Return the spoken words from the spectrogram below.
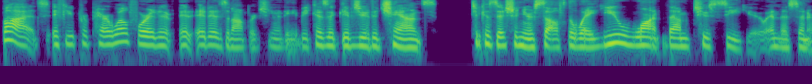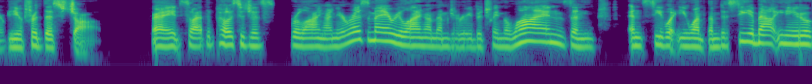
But if you prepare well for it, it, it is an opportunity because it gives you the chance to position yourself the way you want them to see you in this interview for this job right? So as opposed to just relying on your resume, relying on them to read between the lines and and see what you want them to see about you,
